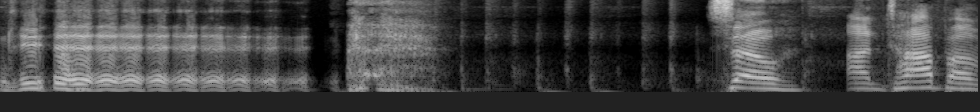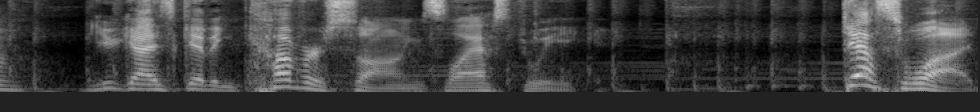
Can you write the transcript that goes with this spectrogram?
So, on top of you guys getting cover songs last week, guess what?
